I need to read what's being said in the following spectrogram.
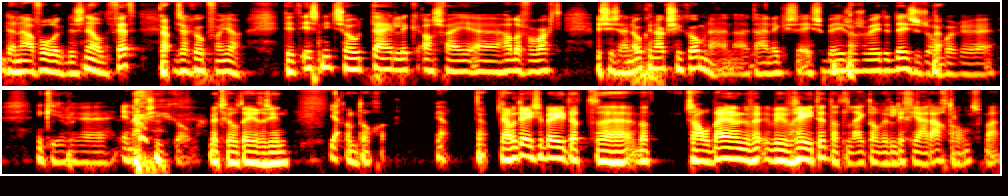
Daarna volgde snel de vet. Die zag ook van ja, dit is niet zo tijdelijk als wij uh, hadden verwacht. Dus ze zijn ook in actie gekomen. Nou, en uiteindelijk is de ECB, zoals we weten, deze zomer uh, een keer uh, in actie gekomen. Met veel tegenzin. Ja. Om toch. Ja. Ja, want de ECB, dat, dat zouden we bijna weer vergeten. Dat lijkt alweer lichtjaren achter ons. Maar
